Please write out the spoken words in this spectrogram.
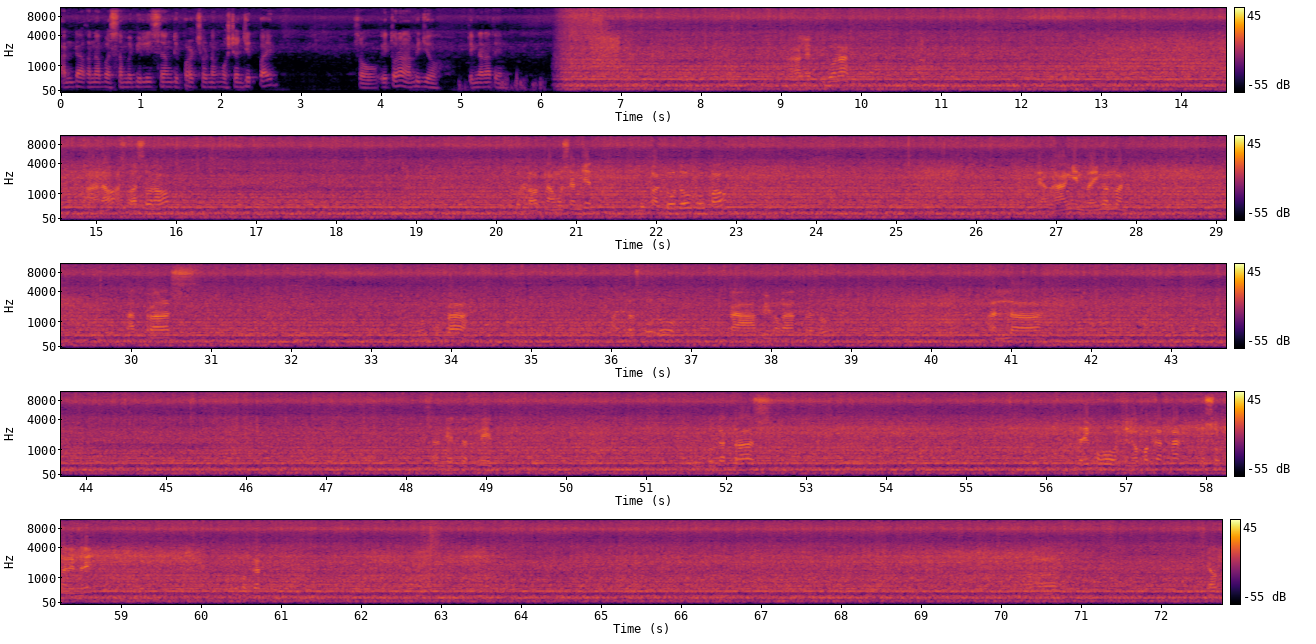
Handa ka na ba sa mabilisang departure ng Ocean Jet 5? So, ito na ang video. Tingnan natin. Ah, let's go na. Ano, aso-aso na ako. Tulog na mo siyan jet. Bukag todo ko pa oh. Yang hangin, pahingon man. Atras. Buka. Atras todo. Grabe mga atras oh. Ala. Saan ito ni? Buka atras. Dari po, tinggal pagkat na. Usok na ni Dari. Pagkat.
